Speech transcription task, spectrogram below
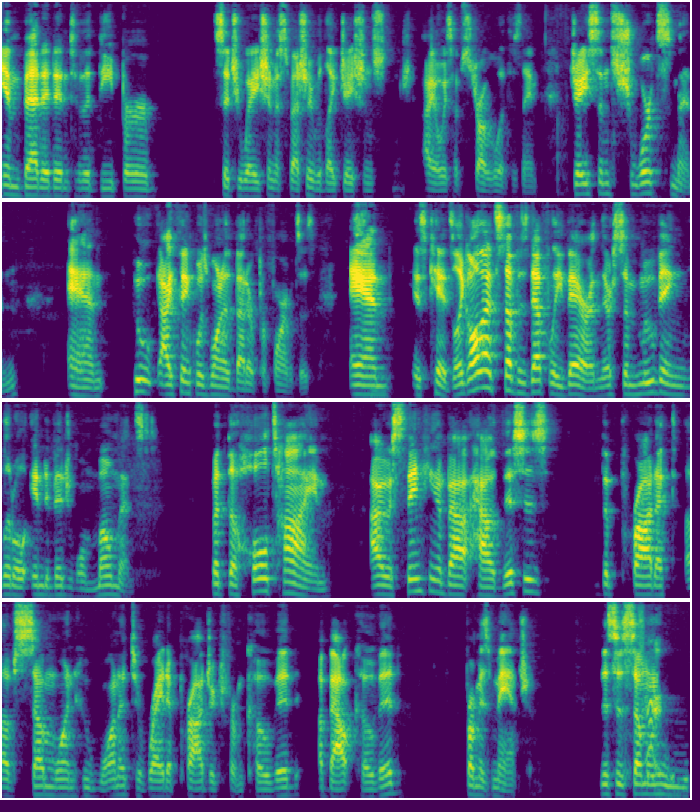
embedded into the deeper situation, especially with like Jason. I always have struggled with his name, Jason Schwartzman, and who I think was one of the better performances, and mm-hmm. his kids. Like all that stuff is definitely there, and there's some moving little individual moments. But the whole time, I was thinking about how this is the product of someone who wanted to write a project from COVID about COVID from his mansion. This is someone sure. who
